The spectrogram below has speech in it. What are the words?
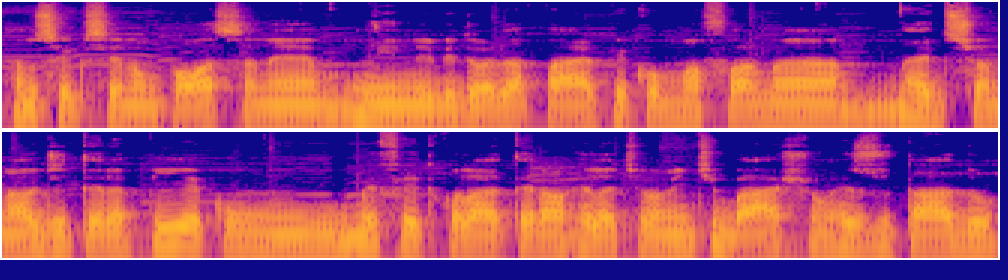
a não ser que você não possa, né, um inibidor da PARP como uma forma adicional de terapia com um efeito colateral relativamente baixo, um resultado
